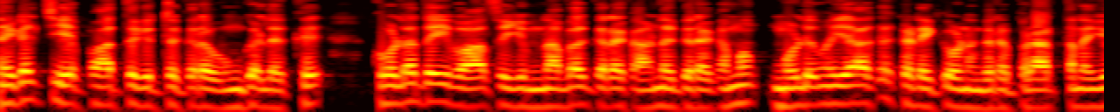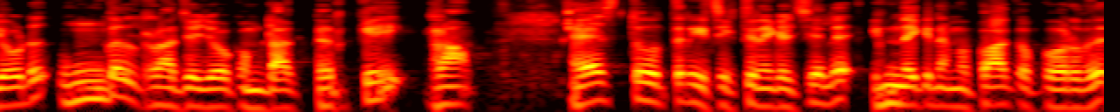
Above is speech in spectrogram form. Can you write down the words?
நிகழ்ச்சியை பார்த்துக்கிட்டு இருக்கிற உங்களுக்கு குலதெய்வ ஆசையும் நவகிரக அனுகிரகமும் முழுமையாக கிடைக்கணுங்கிற பிரார்த்தனையோடு உங்கள் Rajayogam doctor K. Ram. Astro three sixty நிகழ்ச்சியில் இன்றைக்கி நம்ம பார்க்க போகிறது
